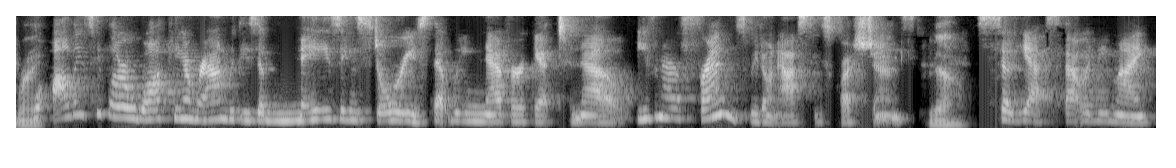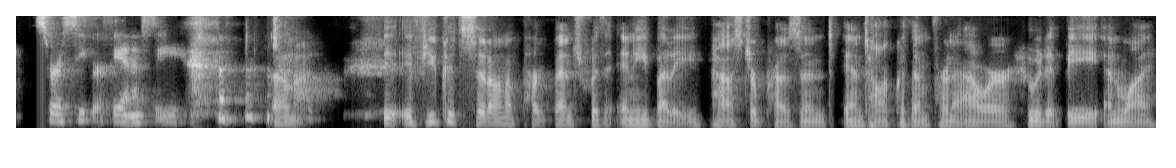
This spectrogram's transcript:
Right. Well, all these people are walking around with these amazing stories that we never get to know. Even our friends, we don't ask these questions. Yeah. So, yes, that would be my sort of secret fantasy um, job. If you could sit on a park bench with anybody, past or present, and talk with them for an hour, who would it be and why?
